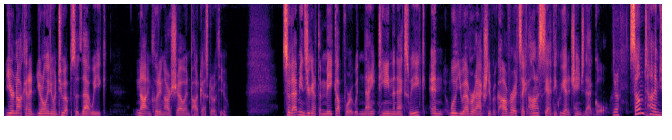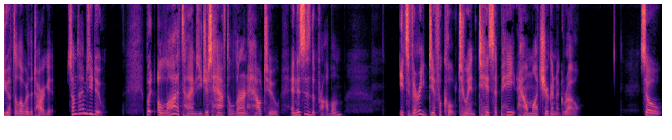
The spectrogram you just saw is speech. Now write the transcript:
you're not gonna, you're only doing two episodes that week, not including our show and podcast growth you. So that means you're going to have to make up for it with 19 the next week. And will you ever actually recover? It's like, honestly, I think we got to change that goal. Yeah. Sometimes you have to lower the target, sometimes you do. But a lot of times you just have to learn how to, and this is the problem. It's very difficult to anticipate how much you're going to grow. So,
